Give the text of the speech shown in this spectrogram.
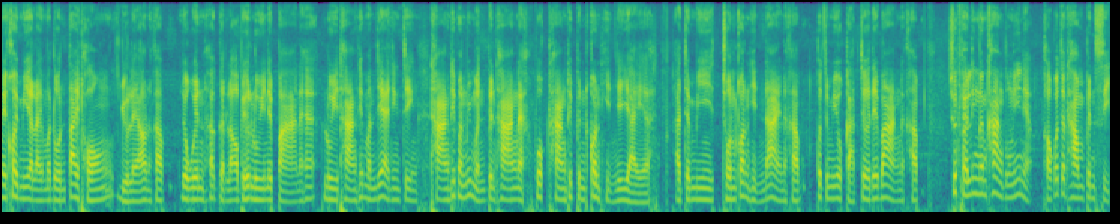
ไม่ค่อยมีอะไรมาโดนใต้ท้องอยู่แล้วนะครับยกเว้นถ้าเกิดเราเอาไปลุยในป่านะฮะลุยทางที่มันแย่จริง ๆ ทางที่มันไม่เหมือนเป็นทางนะพวกทางที่เป็นก้อนหินใหญ่ๆอะอาจจะมีชนก้อนหินได้นะครับก็จะมีโอกาสเจอได้บ้างนะครับ ชุดไฟลิงด้านข้างตรงนี้เนี่ยเขาก็จะทำเป็นสี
